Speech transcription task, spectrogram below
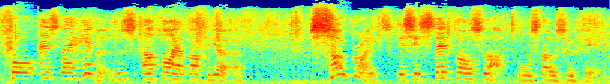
For as the heavens are high above the earth, so great is his steadfast love towards those who fear him.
